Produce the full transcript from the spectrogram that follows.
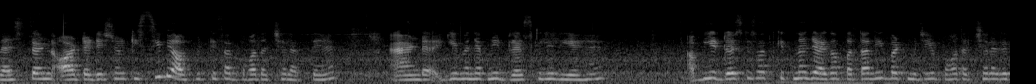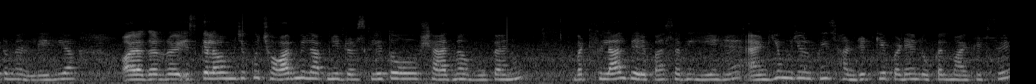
वेस्टर्न और ट्रेडिशनल किसी भी आउटफिट के साथ बहुत अच्छे लगते हैं। एंड ये मैंने अपनी ड्रेस के लिए लिए हैं। अभी ये ड्रेस के साथ कितना जाएगा पता नहीं बट मुझे ये बहुत अच्छे लगे तो मैंने ले लिया। और अगर इसके अलावा मुझे कुछ और मिला अपनी ड्रेस के लिए तो शायद मैं वो पहनूँ। बट फ़िलहाल मेरे पास अभी ये हैं एंड ये मुझे रुपीज़ हंड्रेड के पड़े हैं लोकल मार्केट से।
